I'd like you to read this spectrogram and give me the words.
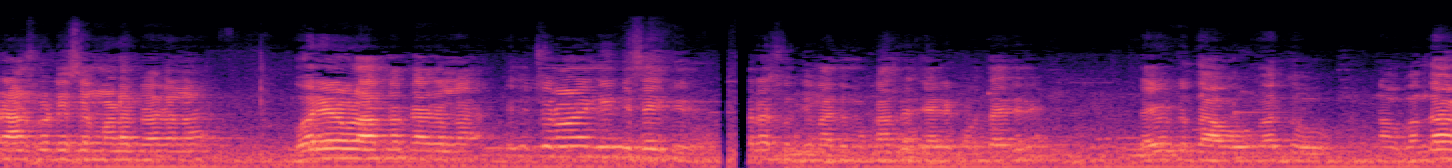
ಟ್ರಾನ್ಸ್ಪೋರ್ಟೇಷನ್ ಮಾಡೋಕ್ಕಾಗಲ್ಲ ಬೋರಿಯರ್ಗಳು ಹಾಕೋಕ್ಕಾಗಲ್ಲ. ಇದು ಚುನಾವಣೆ ನೀತಿ ಸಹಿತ ಇದೆ. ಸುದ್ದಿ ಮಾಧ್ಯಮ ಮುಖಾಂತರ ಜಾರಿ ಕೊಡ್ತಾ ಇದ್ದೀನಿ. ದಯವಿಟ್ಟು ತಾವು ಇವತ್ತು ನಾವು ಬಂದಾಗ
